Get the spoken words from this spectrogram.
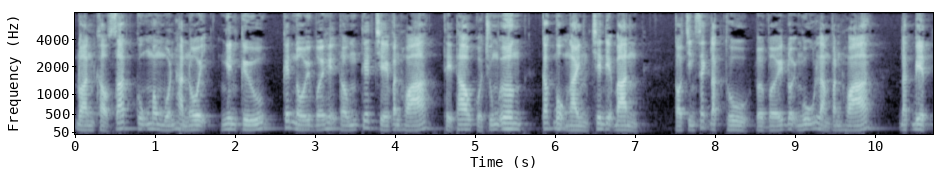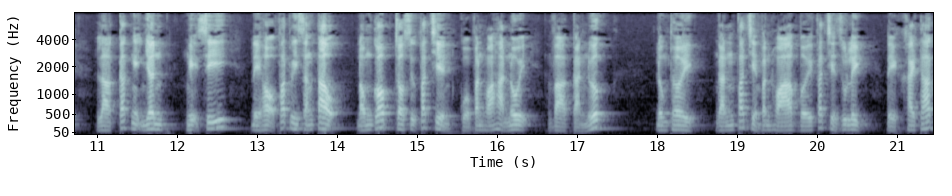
Đoàn khảo sát cũng mong muốn Hà Nội nghiên cứu, kết nối với hệ thống thiết chế văn hóa, thể thao của Trung ương, các bộ ngành trên địa bàn, có chính sách đặc thù đối với đội ngũ làm văn hóa, đặc biệt là các nghệ nhân, nghệ sĩ để họ phát huy sáng tạo, đóng góp cho sự phát triển của văn hóa Hà Nội và cả nước. Đồng thời, gắn phát triển văn hóa với phát triển du lịch để khai thác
